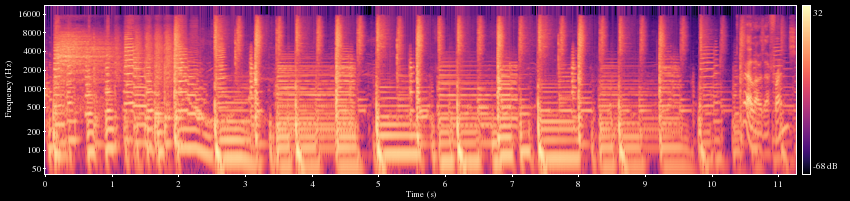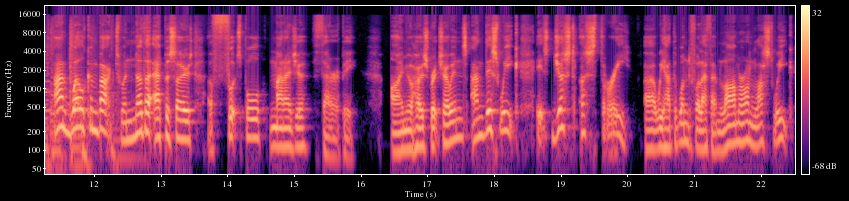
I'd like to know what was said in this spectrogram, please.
Hello there, friends, and welcome back to another episode of Football Manager Therapy. I'm your host, Rich Owens, and this week it's just us three. Uh, we had the wonderful FM Llama on last week,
